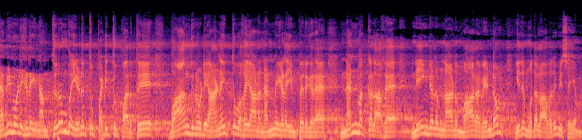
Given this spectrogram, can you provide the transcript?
நபிமொழிகளை நாம் திரும்ப எடுத்து படித்து பார்த்து பாங்கினுடைய அனைத்து வகையான நன்மைகளையும் பெறுகிற நன்மக்களாக நீங்களும் நானும் மாற வேண்டும். இது முதலாவது விஷயம்.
